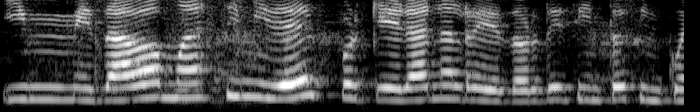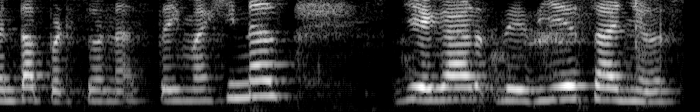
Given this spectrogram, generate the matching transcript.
y me daba más timidez porque eran alrededor de 150 personas. ¿Te imaginas llegar de 10 años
